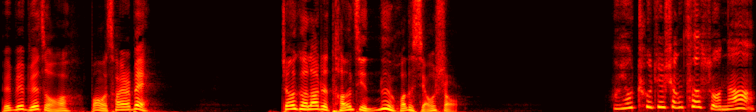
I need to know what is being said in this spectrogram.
别别别走，帮我擦下背。张克拉着唐静嫩滑的小手，我要出去上厕所呢。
